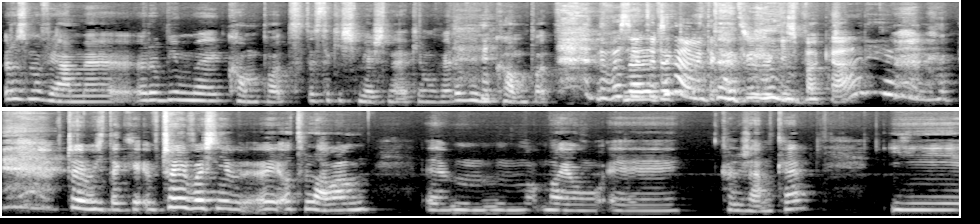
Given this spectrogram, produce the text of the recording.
rozmawiamy, robimy kompot. To jest takie śmieszne, jak ja mówię, robimy kompot. No właśnie, no, to tak, czekamy, tak, tak, jakieś bakali. wczoraj, tak, wczoraj właśnie otulałam moją koleżankę i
